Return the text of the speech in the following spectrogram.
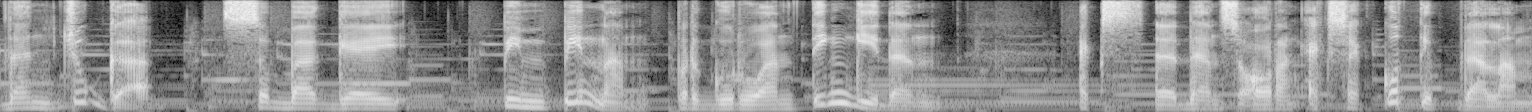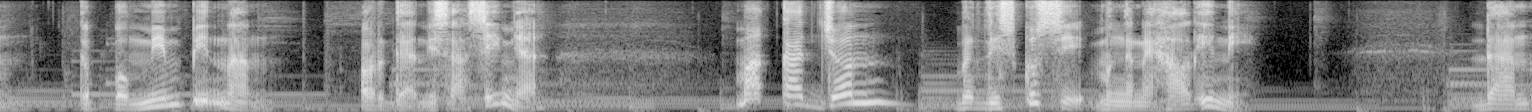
dan juga sebagai pimpinan perguruan tinggi dan eh, dan seorang eksekutif dalam kepemimpinan organisasinya, maka John berdiskusi mengenai hal ini. Dan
